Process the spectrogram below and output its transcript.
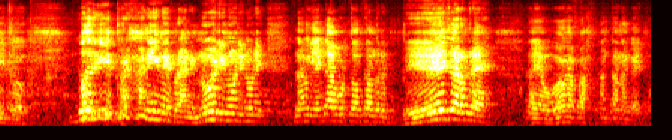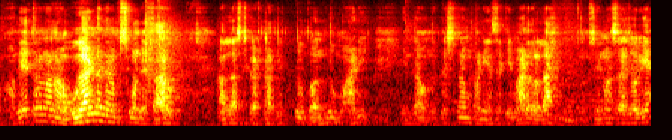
ನಿಜ ಬರೀ ಪ್ರಾಣಿನೇ ಪ್ರಾಣಿ. ನೋಡಿ ನೋಡಿ ನೋಡಿ. ನಮ್ಗೆ ಹೆಂಗಾಗ್ಬಿಡ್ತು ಅಂತಂದ್ರೆ ಬೇಜಾರಂದ್ರೆ ಅಯ್ಯೋ ಹೋಗಪ್ಪ ಅಂತ ನಂಗಾಯ್ತು ಅದೇ ಥರ ನಾನು ಉಗಾಂಡ ನೆನಪಿಸ್ಕೊಂಡೆ ಸಾರು. ಅಲ್ಲಷ್ಟು ಕಷ್ಟ ಬಿಟ್ಟು ಬಂದು ಮಾಡಿ, ಇಂಥ ಒಂದು ಕೃಷ್ಣಂ ಪಣಿಯ ಸಖಿ ಮಾಡಿದ್ರಲ್ಲ ಶ್ರೀನಿವಾಸ ರಾಜ್ ಅವ್ರಿಗೆ,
